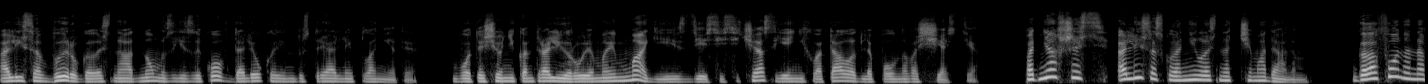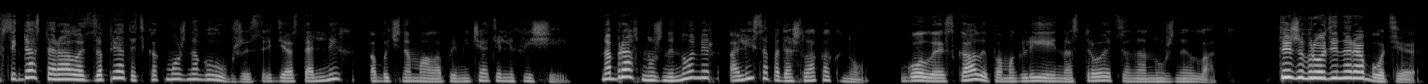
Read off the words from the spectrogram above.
Алиса выругалась на одном из языков далекой индустриальной планеты. Вот еще неконтролируемой магии здесь и сейчас ей не хватало для полного счастья. Поднявшись, Алиса склонилась над чемоданом. Голофон она всегда старалась запрятать как можно глубже среди остальных, обычно малопримечательных вещей. Набрав нужный номер, Алиса подошла к окну. Голые скалы помогли ей настроиться на нужный лад. «Ты же вроде на работе»,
